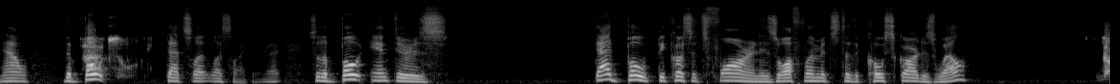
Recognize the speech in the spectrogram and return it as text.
Now the boat, Absolutely. That's le- less likely, right? So the boat enters. That boat, because it's foreign, is off limits to the Coast Guard as well. No,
